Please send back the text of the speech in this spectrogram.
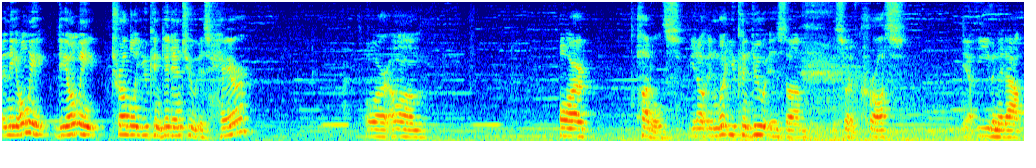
And the only the only trouble you can get into is hair or um or puddles. You know, and what you can do is um sort of cross yeah, even it out.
